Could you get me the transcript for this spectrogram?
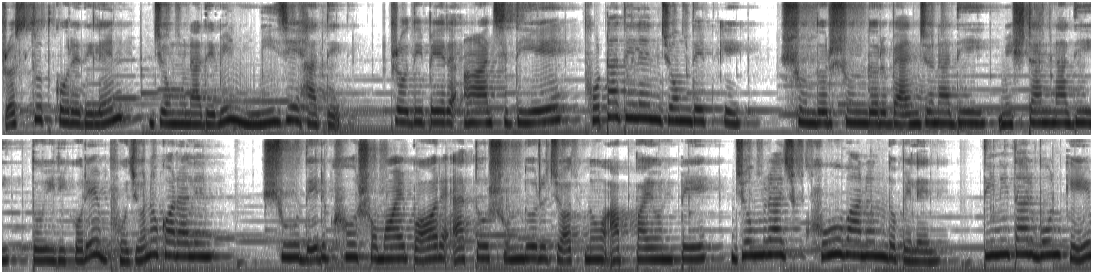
প্রস্তুত করে দিলেন যমুনা দেবী নিজে হাতে। প্রদীপের আঁচ দিয়ে ফোটা দিলেন যমদেবকে। সুন্দর সুন্দর ব্যঞ্জনাদি, মিষ্টান্নাদি তৈরি করে ভোজনও করালেন। সুদীর্ঘ সময় পর এত সুন্দর যত্ন আপ্যায়ন পেয়ে যমরাজ খুব আনন্দ পেলেন। তিনি তার বোনকে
